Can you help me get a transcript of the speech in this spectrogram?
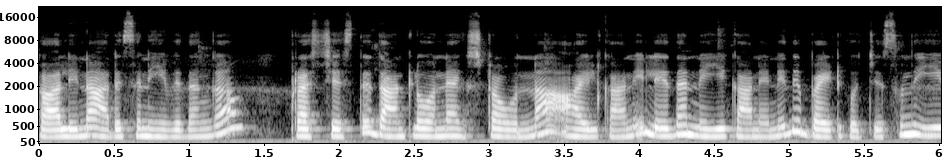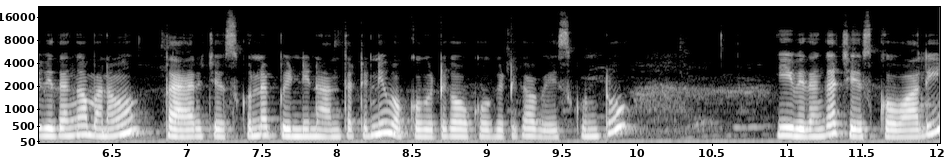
కాలిన అరిసెని ఈ విధంగా ప్రెస్ చేస్తే దాంట్లో ఉన్న ఎక్స్ట్రా ఉన్న ఆయిల్ కానీ లేదా నెయ్యి కానీ అనేది బయటకు వచ్చేస్తుంది. ఈ విధంగా మనం తయారు చేసుకున్న పిండిని అంతటిని ఒక్కొక్కటిగా ఒక్కొక్కటిగా వేసుకుంటూ ఈ విధంగా చేసుకోవాలి.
